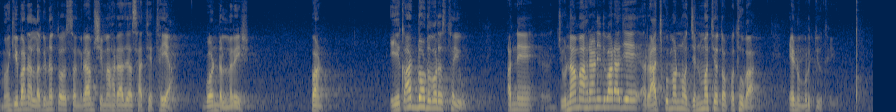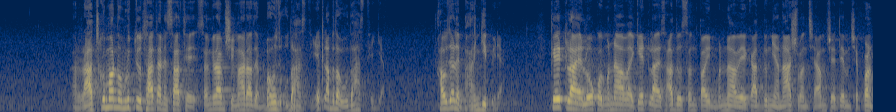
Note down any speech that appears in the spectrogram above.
મોંઘીબાના લગ્ન તો સંગ્રામસિંહ મહારાજા સાથે થયા, ગોંડલ નરેશ. પણ એક આઠ દોઢ વર્ષ થયું અને જૂના મહારાણી દ્વારા જે રાજકુમારનો જન્મ થયો તો પથુબા એનું મૃત્યુ થયું. રાજકુમારનું મૃત્યુ થતાને સાથે સંગ્રામસિંહ મહારાજા બહુ જ ઉદાસ થઈ એટલા બધા ઉદાસ થઈ ગયા. હાવ જાણે ભાંગી પડ્યા. કેટલાય લોકો મનાવે, કેટલાય સાધુ સંતો મનાવે કે આ દુનિયા નાશવંત છે, આમ છે, તેમ છે, પણ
